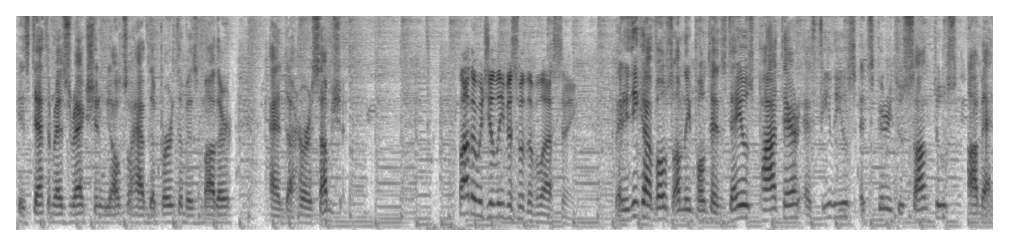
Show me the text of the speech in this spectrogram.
his death and resurrection. We also have the birth of his mother and uh, her assumption. Father, would you leave us with a blessing? Benedicat vos omnipotens Deus, Pater, et Filius, et Spiritus Sanctus. Amen.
